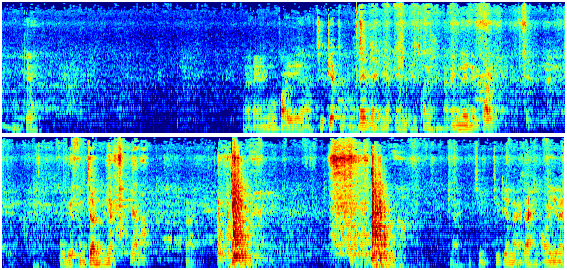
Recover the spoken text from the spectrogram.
ok. Đấy, anh quay uh, chi tiết cho mọi người xem. đây đây, đây, quay. Đấy, em lên em quay. Đặc biệt phần chân nhé. Dạ vâng. Đấy. Đây, chi, chi tiết này đây mọi người này.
